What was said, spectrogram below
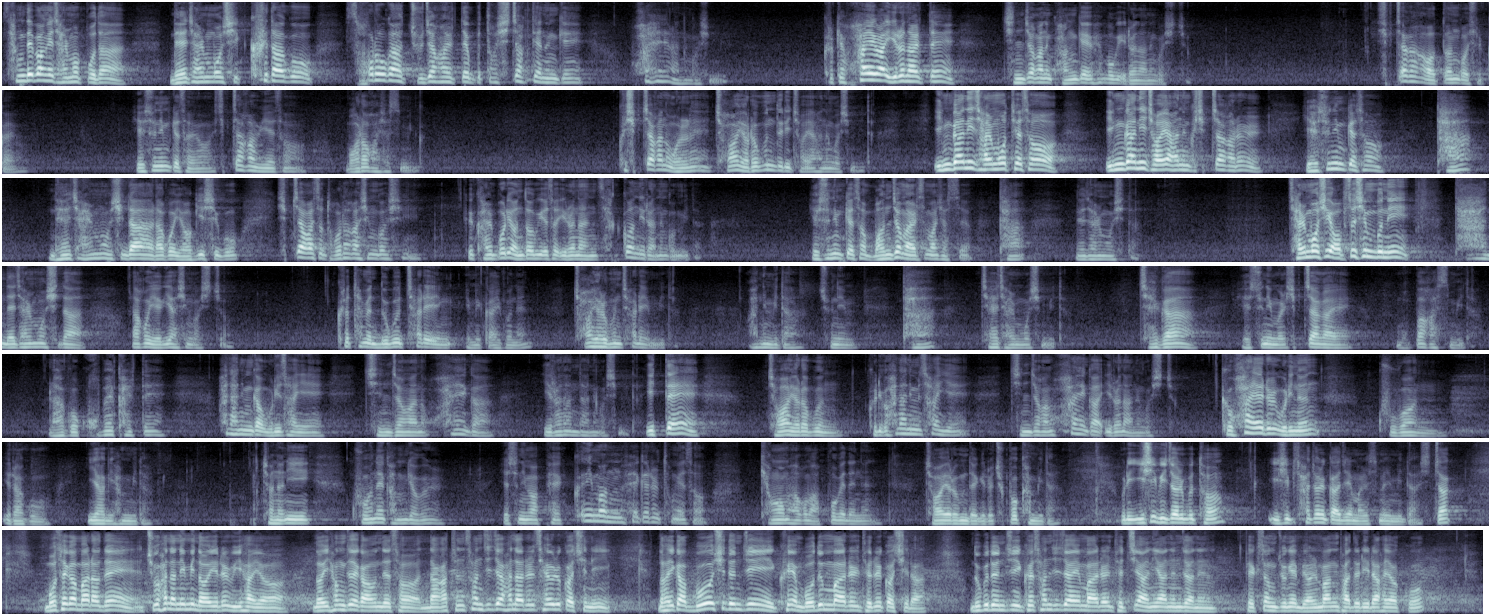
상대방의 잘못보다 내 잘못이 크다고 서로가 주장할 때부터 시작되는 게 화해라는 것입니다. 그렇게 화해가 일어날 때 진정한 관계 회복이 일어나는 것이죠. 십자가가 어떤 것일까요? 예수님께서요, 십자가 위에서 뭐라고 하셨습니까? 그 십자가는 원래 저와 여러분들이 져야 하는 것입니다. 인간이 잘못해서 인간이 져야 하는 그 십자가를 예수님께서 다 내 잘못이다라고 여기시고 십자가에서 돌아가신 것이 그 갈보리 언덕 위에서 일어난 사건이라는 겁니다. 예수님께서 먼저 말씀하셨어요. 다 내 잘못이다. 잘못이 없으신 분이 다 내 잘못이다. 라고 얘기하신 것이죠. 그렇다면 누구 차례입니까, 이번엔? 저 여러분 차례입니다. 아닙니다. 주님, 다 제 잘못입니다. 제가 예수님을 십자가에 못 박았습니다. 라고 고백할 때 하나님과 우리 사이에 진정한 화해가 일어난다는 것입니다. 이때 저와 여러분 그리고 하나님 사이에 진정한 화해가 일어나는 것이죠. 그 화해를 우리는 구원이라고 이야기합니다. 저는 이 구원의 감격을 예수님 앞에 끊임없는 회개를 통해서 경험하고 맛보게 되는 저와 여러분 되기를 축복합니다. 우리 22절부터 24절까지의 말씀입니다. 시작. 모세가 말하되 주 하나님이 너희를 위하여 너희 형제 가운데서 나 같은 선지자 하나를 세울 것이니 너희가 무엇이든지 그의 모든 말을 들을 것이라 누구든지 그 선지자의 말을 듣지 아니하는 자는 백성 중에 멸망받으리라 하였고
